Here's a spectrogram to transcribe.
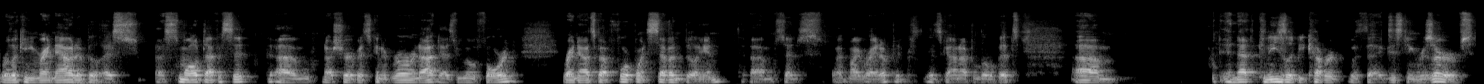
we're looking right now at a, a, a small deficit. Um, not sure if it's going to grow or not as we move forward. Right now, it's about 4.7 billion. Um, since my write up, it's, it's gone up a little bit. Um, and that can easily be covered with uh, existing reserves.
